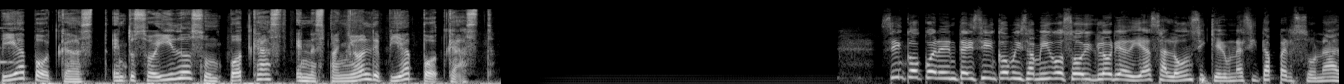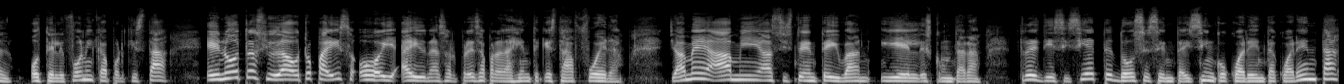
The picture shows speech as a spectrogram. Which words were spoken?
Pia Podcast, en tus oídos un podcast en español de Pia Podcast. 545, mis amigos, soy Gloria Díaz Salón. Si quiere una cita personal o telefónica porque está en otra ciudad, otro país, hoy hay una sorpresa para la gente que está afuera. Llame a mi asistente Iván y él les contará. 317-265-4040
